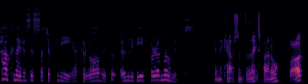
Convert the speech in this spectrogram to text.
how can I resist such a plea? After all, it'll only be for a moment. in the caption for the next panel, But,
